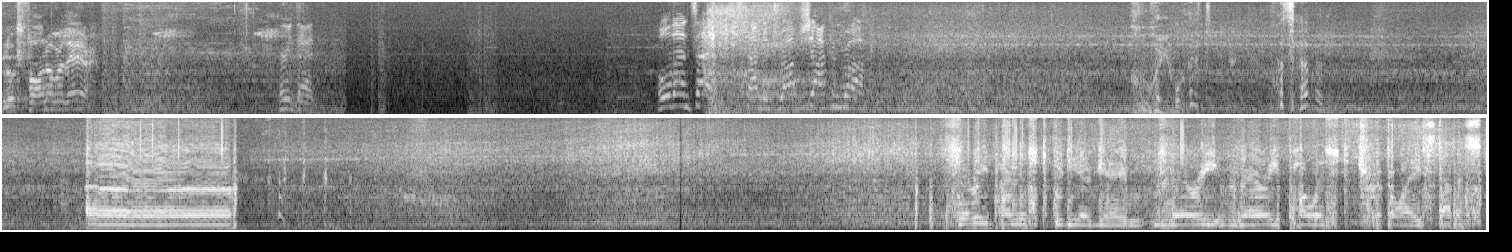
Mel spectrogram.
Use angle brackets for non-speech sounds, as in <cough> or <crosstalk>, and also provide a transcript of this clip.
Looks fun over there. Heard that. Hold on tight. It's time to drop, shock, and rock. <laughs> Wait, what? What's happening? Uh, <laughs> very polished video game, very, very polished AAA status.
